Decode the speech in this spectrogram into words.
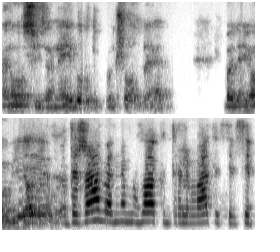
And also is unable to control that, but the on the other. Е, держава не могла контролювати ці всі.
